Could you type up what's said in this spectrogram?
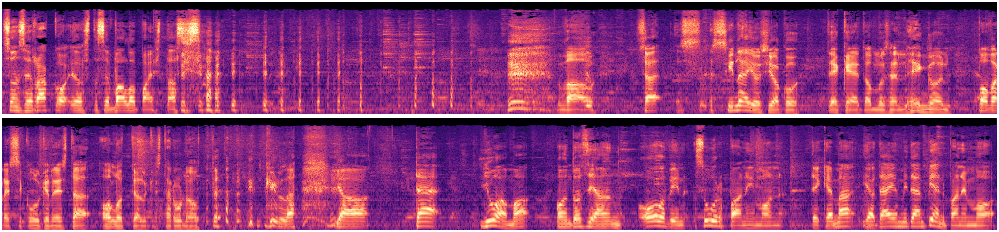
Se on se rako, josta se valo paistaa sisään. Vau. Sä, sinä jos joku tekee tuommoisen hengon povarissa kulkeneesta olluttölkistä runoutta. Kyllä. Ja tämä juoma on tosiaan Olvin suurpanimon tekemä, ja tämä ei ole mitään pienpanimo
